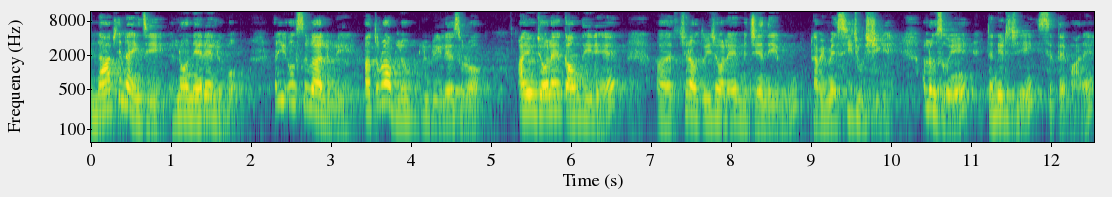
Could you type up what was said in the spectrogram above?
အနာဖြစ်နိုင်ခြေအလွန်နေတဲ့လူပေါ့အဲ့ဒီအုပ်စုကလူတွေအသူတို့ကဘယ်လိုလူတွေလဲဆိုတော့ အာယုံကြောလဲကောင်းသေးတယ်အဲခြေထောက်သွေးကြောလဲမကျင်းသေးဘူးဒါပေမဲ့စီးကြိုရှိတယ်အဲ့လိုဆိုရင်တစ်နေ့တစ်ချိန်စစ်တင်ပါတယ်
